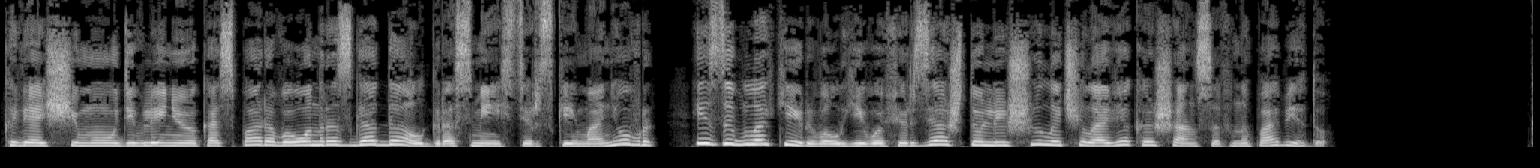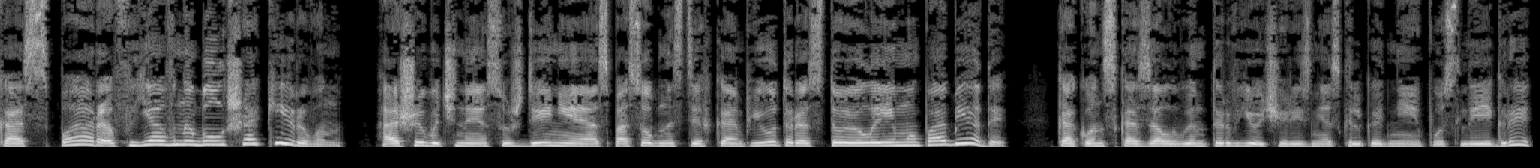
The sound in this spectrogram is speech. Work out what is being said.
К вящему удивлению Каспарова он разгадал гроссмейстерский маневр и заблокировал его ферзя, что лишило человека шансов на победу. Каспаров явно был шокирован. Ошибочное суждение о способностях компьютера стоило ему победы. Как он сказал в интервью через несколько дней после игры,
